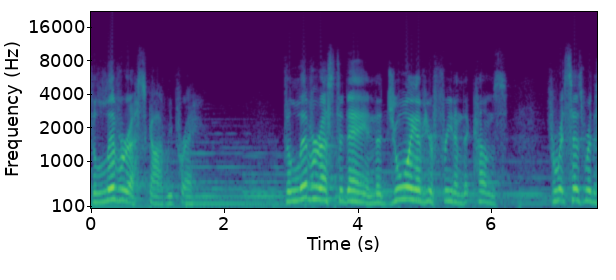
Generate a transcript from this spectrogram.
Deliver us, God, we pray. Deliver us today in the joy of your freedom that comes for it says, where the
